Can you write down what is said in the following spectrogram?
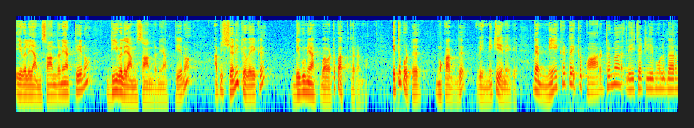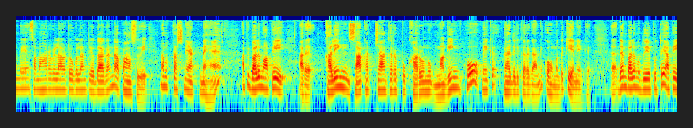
ඒ වල යම් සාන්ද්‍රණයක් තියෙනවා, ඩී වල යම් සාන්ද්‍රණයක් තියෙනවා. අපි ශනිකව ඒක දෙගුණයක් බවට පත් කරනවා. එතකොට මොකක්ද වෙන්නේ කියන එක. දැන් මේකට එක පාරටම ලේ චැටලිය මූල ධර්මය සමහර වෙලාවට ඕගලන්ට යොදා ගන්න අපහසු වෙයි. නමුත් ප්‍රශ්නයක් නැහැ. අපි බලමු අපි අර කලින් සාකච්ඡා කරපු කරුණු මගින් හෝ මේක පැහැදිලි කරගන්නේ කොහොමද කියන එක. දැන් බලමු දුවේ පුතේ අපි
